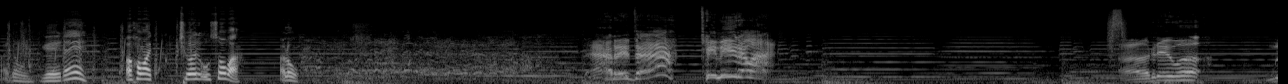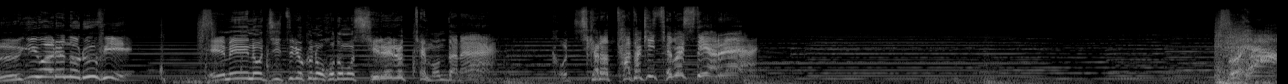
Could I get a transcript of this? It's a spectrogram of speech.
Vãi nồi ghê đấy Ơ không phải chưa Usopp à Alo 誰だてめえらはあれは麦わらのルフィてめえの実力のほども知れるってもんだなこっちから叩き潰してやる そりゃ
